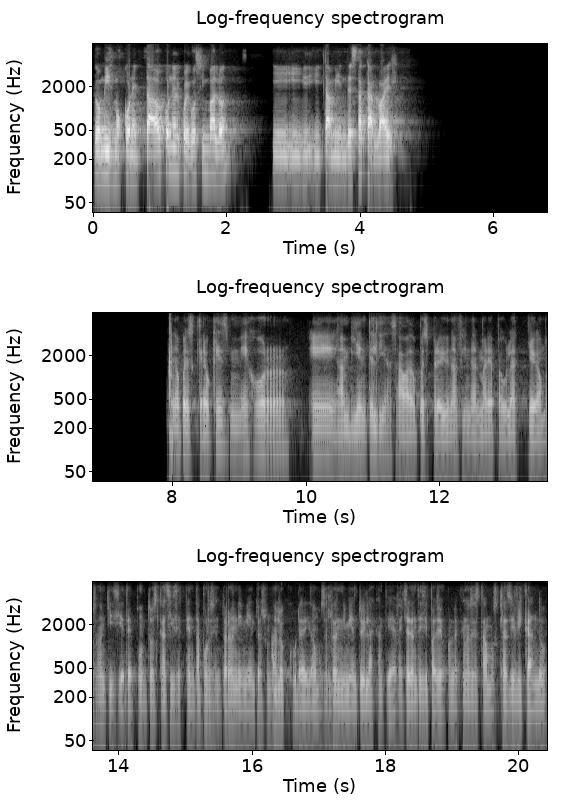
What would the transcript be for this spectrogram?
lo mismo, conectado con el juego sin balón y, también destacarlo a él. Bueno, pues creo que es mejor eh, ambiente el día sábado, pues previo a una final, María Paula, llegamos a 27 puntos, casi 70% de rendimiento, es una locura, digamos, el rendimiento y la cantidad de fechas de anticipación con la que nos estamos clasificando.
